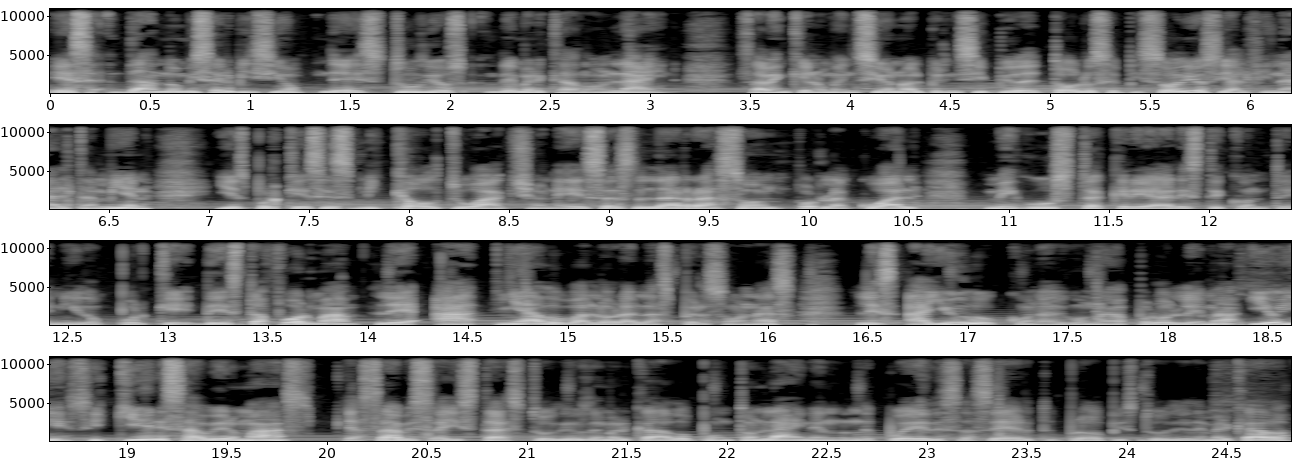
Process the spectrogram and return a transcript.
es dando mi servicio de estudios de mercado online. Saben que lo menciono al principio de todos los episodios y al final también, y es porque ese es mi call to action. Esa es la razón por la cual me gusta crear este contenido, porque de esta forma le añado valor a las personas, les ayudo con algún problema y oye, si quieres saber más, ya sabes, ahí está, estudios de mercado online en donde puedes hacer tu propio estudio de mercado,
